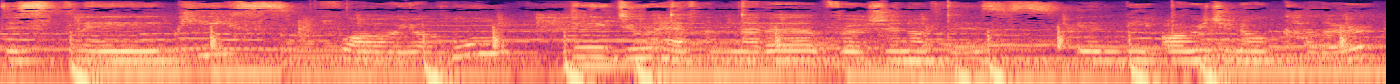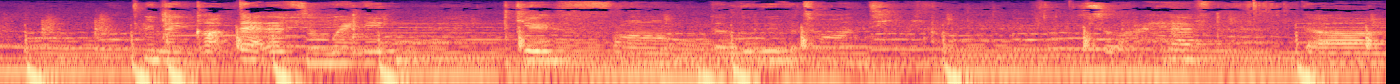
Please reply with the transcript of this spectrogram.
display piece for your home. We do have another version of this in the original color. And I got that as a wedding gift from the Louis Vuitton team. So I have the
